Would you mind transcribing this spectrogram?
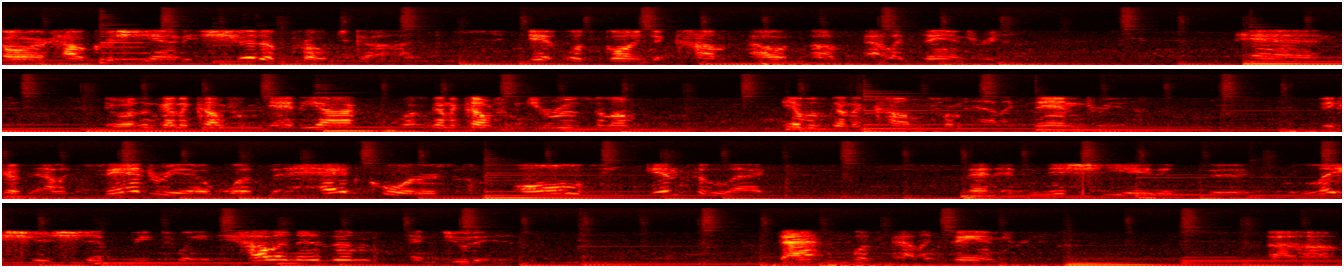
or how Christianity should approach God, it was going to come out of Alexandria and it wasn't going to come from Antioch, it wasn't going to come from Jerusalem, it was going to come from Alexandria. Because Alexandria was the headquarters of all of the intellect that initiated the relationship between Hellenism and Judaism. That was Alexandria. Um,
